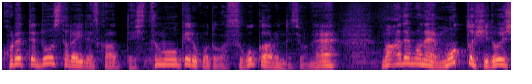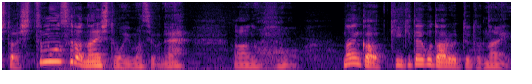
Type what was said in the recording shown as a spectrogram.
これってどうしたらいいですかって質問を受けることがすごくあるんですよね。まあでもねもっとひどい人は質問すらない人もいますよね。あの何か聞きたいことあるって言うとない。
